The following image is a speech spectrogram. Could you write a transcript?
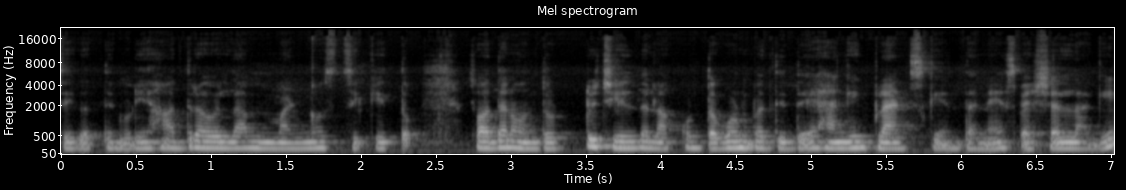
ಸಿಗುತ್ತೆ ನೋಡಿ. ಅದರವೆಲ್ಲ ಮಣ್ಣು ಸಿಕ್ಕಿತ್ತು. ಸೊ ಅದನ್ನು ಒಂದು ದೊಡ್ಡ ಚೀಲದಲ್ಲಿ ಹಾಕ್ಕೊಂಡು ತೊಗೊಂಡು ಬಂದಿದ್ದೆ ಹ್ಯಾಂಗಿಂಗ್ ಪ್ಲ್ಯಾಂಟ್ಸ್ಗೆ ಅಂತಲೇ ಸ್ಪೆಷಲ್ಲಾಗಿ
